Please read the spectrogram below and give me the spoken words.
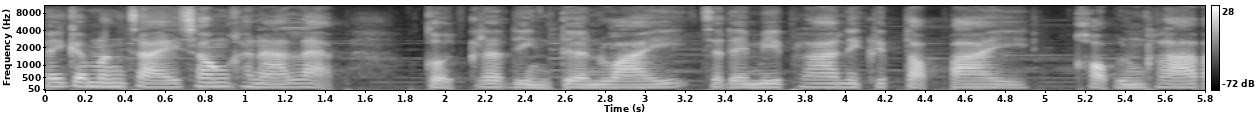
เป็นกำลังใจช่องคณะแลบกดกระดิ่งเตือนไว้จะได้ไม่พลาดในคลิปต่อไป ขอบคุณครับ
